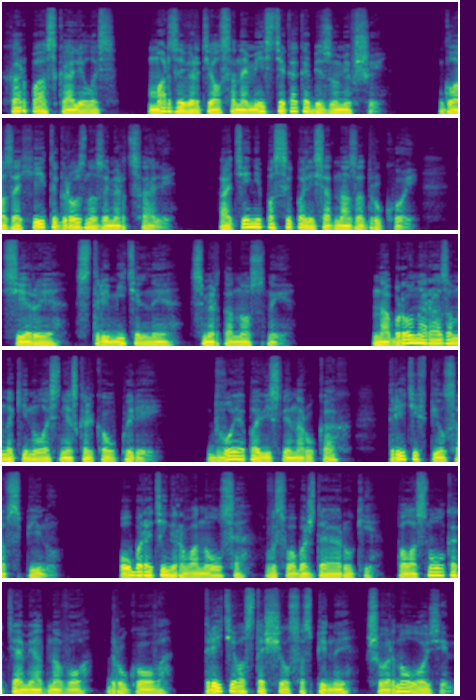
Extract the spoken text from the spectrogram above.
Харпа оскалилась, Мар завертелся на месте, как обезумевший. Глаза Хейты грозно замерцали, а тени посыпались одна за другой — Серые, стремительные, смертоносные. На Брона разом накинулось несколько упырей. Двое повисли на руках, третий впился в спину. Оборотень рванулся, высвобождая руки, полоснул когтями одного, другого, третьего стащил со спины, швырнул озимь.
